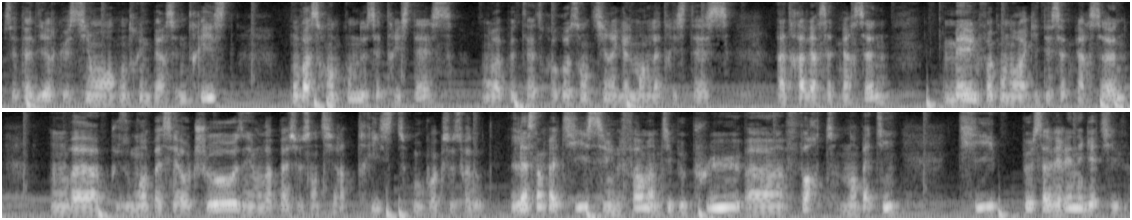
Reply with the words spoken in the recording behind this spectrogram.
C'est-à-dire que si on rencontre une personne triste, on va se rendre compte de cette tristesse, on va peut-être ressentir également de la tristesse à travers cette personne, mais une fois qu'on aura quitté cette personne, on va plus ou moins passer à autre chose et on va pas se sentir triste ou quoi que ce soit d'autre. La sympathie, c'est une forme un petit peu plus euh, forte d'empathie qui peut s'avérer négative.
